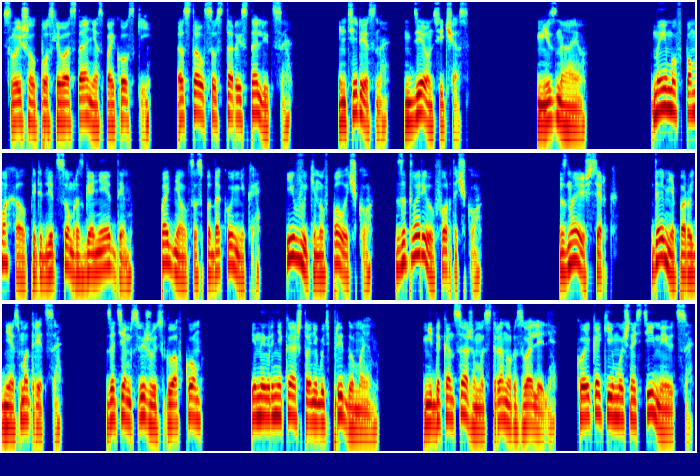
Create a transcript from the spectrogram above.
Слышал, после восстания Спайковский остался в старой столице. Интересно, где он сейчас? Не знаю. Наимов помахал перед лицом, разгоняя дым, поднялся с подоконника и, выкинув палочку, затворил форточку. «Знаешь, Серк, дай мне пару дней осмотреться. Затем свяжусь с главком и наверняка что-нибудь придумаем. Не до конца же мы страну развалили. Кое-какие мощности имеются.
